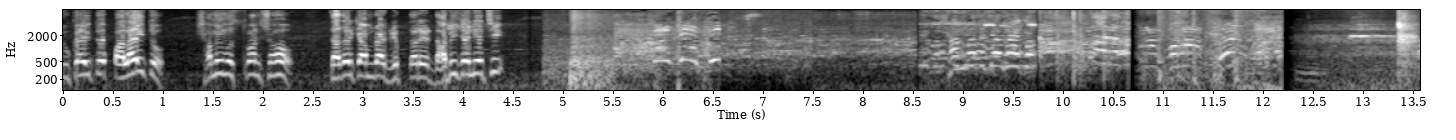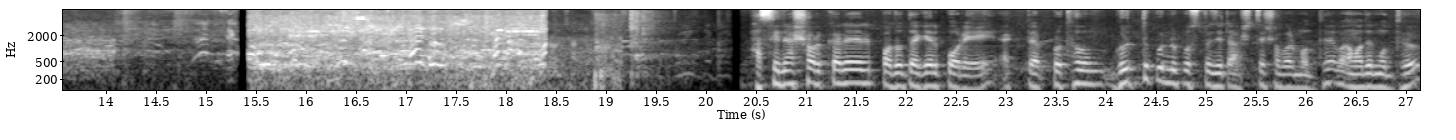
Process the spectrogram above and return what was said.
লুকায়িত, পালায়িত শামীম ওসমান সহ, তাদেরকে আমরা গ্রেপ্তারের দাবি জানিয়েছি। হাসিনা সরকারের পদত্যাগের পরে একটা প্রথম গুরুত্বপূর্ণ প্রশ্ন যেটা আসছে সবার মধ্যে এবং আমাদের মধ্যেও,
